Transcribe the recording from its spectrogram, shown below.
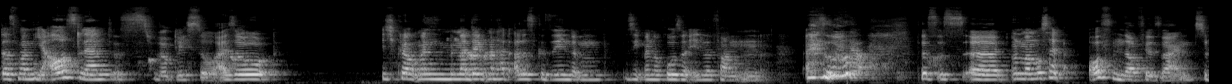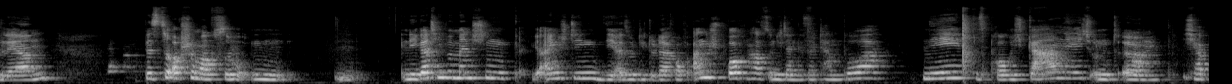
dass man nie auslernt, ist wirklich so. Also ich glaube, wenn man denkt, man hat alles gesehen, dann sieht man rosa Elefanten. Also, ja. das ist, äh, und man muss halt offen dafür sein, zu lernen. Bist du auch schon mal auf so negative Menschen eingestiegen, die, also die du darauf angesprochen hast und die dann gesagt haben, boah, nee, das brauche ich gar nicht und ähm, ich habe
